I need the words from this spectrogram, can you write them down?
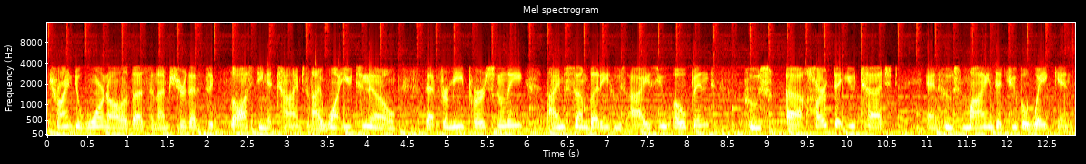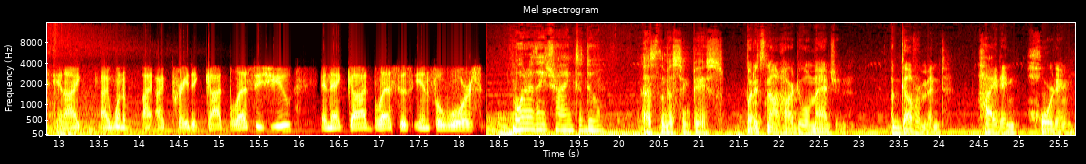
trying to warn all of us, and I'm sure that it's exhausting at times. And I want you to know that for me personally, I'm somebody whose eyes you opened, whose uh, heart that you touched, and whose mind that you've awakened. And I, I want to, I, I pray that God blesses you and that God blesses InfoWars. What are they trying to do? That's the missing piece. But it's not hard to imagine a government hiding, hoarding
